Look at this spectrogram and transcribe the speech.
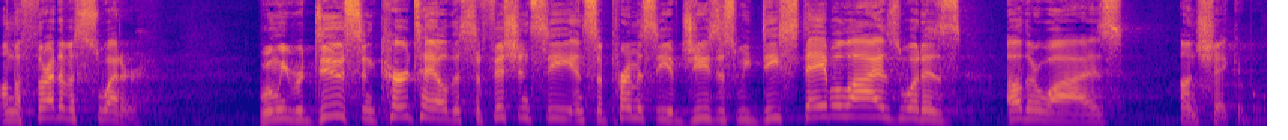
on the thread of a sweater, when we reduce and curtail the sufficiency and supremacy of Jesus, we destabilize what is otherwise unshakable.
